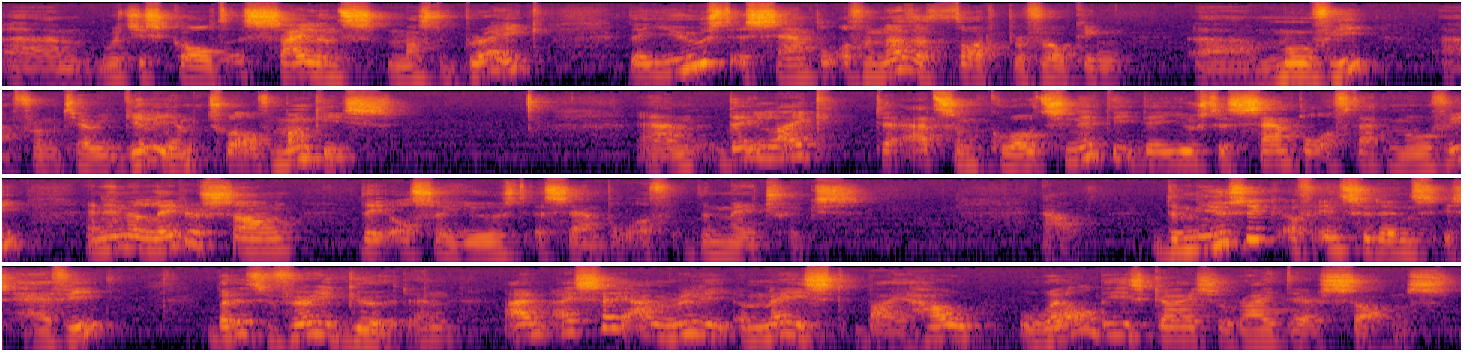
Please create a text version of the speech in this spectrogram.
um, which is called Silence Must Break, they used a sample of another thought-provoking uh, movie uh, from Terry Gilliam, 12 Monkeys and they like to add some quotes in it. They, they used a sample of that movie and in a later song they also used a sample of The Matrix. Now, the music of Incidense is heavy, but it's very good and I, I say I'm really amazed by how well these guys write their songs.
